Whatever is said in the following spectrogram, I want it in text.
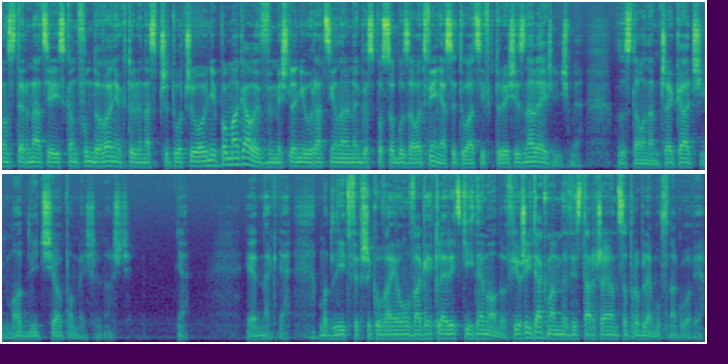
Konsternacja i skonfundowanie, które nas przytłoczyło, nie pomagały w wymyśleniu racjonalnego sposobu załatwienia sytuacji, w której się znaleźliśmy. Zostało nam czekać i modlić się o pomyślność. Nie. Jednak nie. Modlitwy przykuwają uwagę kleryckich demonów. Już i tak mamy wystarczająco problemów na głowie.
